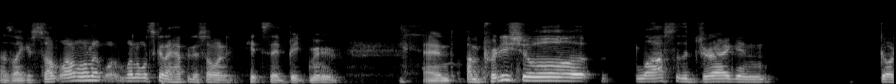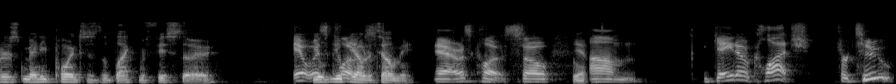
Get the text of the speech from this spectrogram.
I was like, if some, I wonder, wonder what's going to happen if someone hits their big move. And I'm pretty sure Last of the Dragon got as many points as the Black Mephisto. It was You'll, you'll close. be able to tell me. Yeah, it was close. So, Yeah. um, Gedo clutch for two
